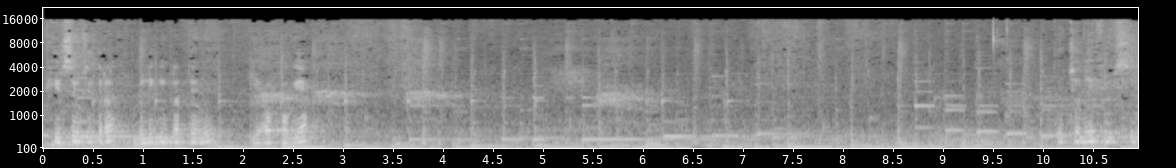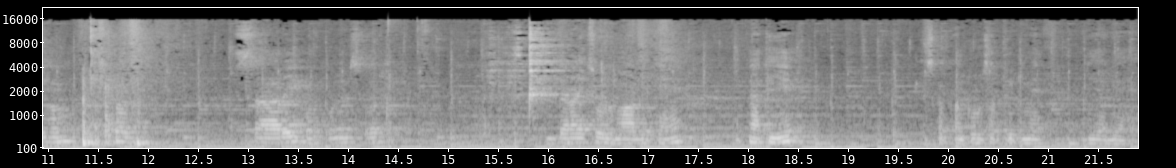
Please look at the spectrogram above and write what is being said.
फिर से उसी तरह ब्लिंकिंग करते हुए ये ऑफ़ हो गया। तो चलिए फिर से हम इस पर सारे कंपोनेंट्स पर ड्राई सोल्ड मार देते हैं। इतना कि ये इसका कंट्रोल सर्किट में दिया गया है।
